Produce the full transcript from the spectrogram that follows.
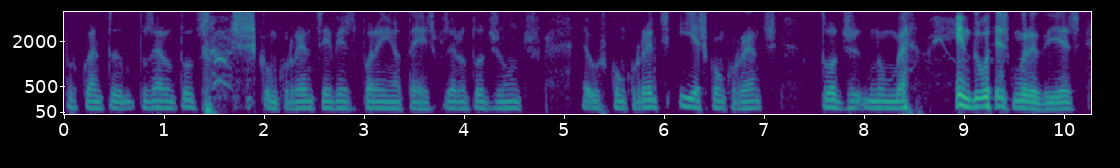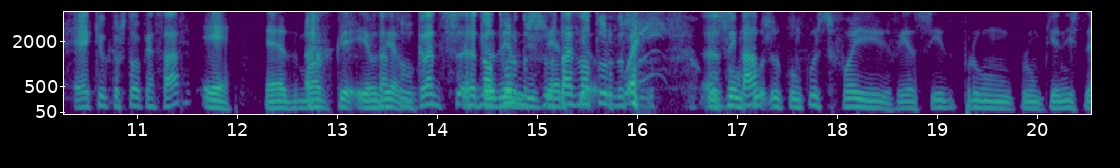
porquanto puseram todos os concorrentes, em vez de porem em hotéis, puseram todos juntos, eh, os concorrentes e as concorrentes, todos numa, em duas moradias. É aquilo que eu estou a pensar? É, é de modo que eu Portanto, devo, grandes uh, noturnos, os tais noturnos foi, agitados. O, concurso foi vencido por um, por um pianista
